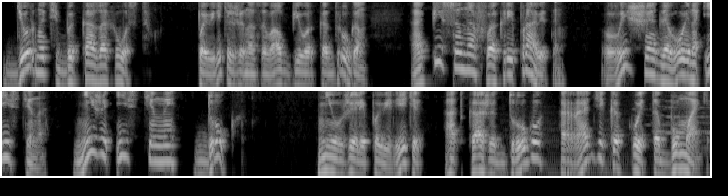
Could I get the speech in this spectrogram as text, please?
дернуть быка за хвост. Повелитель же называл Бьорка другом. Описано Факри праведным. Высшая для воина истина, ниже истины друг. Неужели повелитель откажет другу ради какой-то бумаги?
